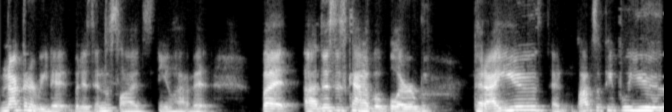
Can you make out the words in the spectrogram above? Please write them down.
I'm not gonna read it, but it's in the slides, and you'll have it. But uh, this is kind of a blurb that I use, that lots of people use.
